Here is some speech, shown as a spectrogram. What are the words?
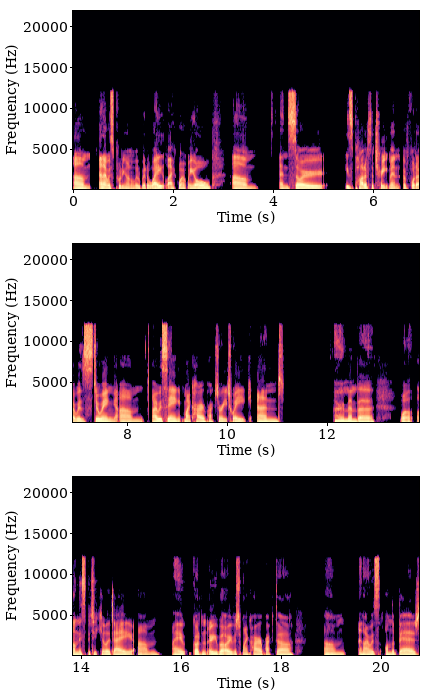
Um, and I was putting on a little bit of weight, like weren't we all? Um, and so is part of the treatment of what I was doing. Um, I was seeing my chiropractor each week and I remember, well, on this particular day, um, I got an Uber over to my chiropractor. Um, and I was on the bed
